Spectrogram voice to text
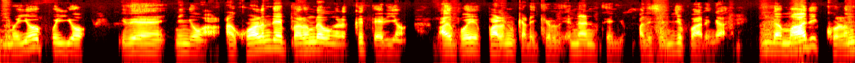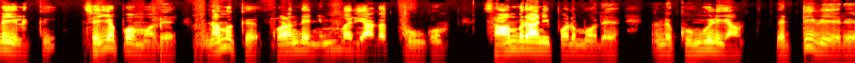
உண்மையோ பொய்யோ இது நீங்கள் குழந்தை பிறந்தவங்களுக்கு தெரியும். அது போய் பலன் கிடைக்கிறது. என்னன்னு தெரியும். அதை செஞ்சு பாருங்கள் இந்த மாதிரி குழந்தைகளுக்கு செய்ய போகும்போது நமக்கு குழந்தை நிம்மதியாக தூங்கும். சாம்பிராணி போடும்போது இந்த குங்குளியம் வெட்டி வேறு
